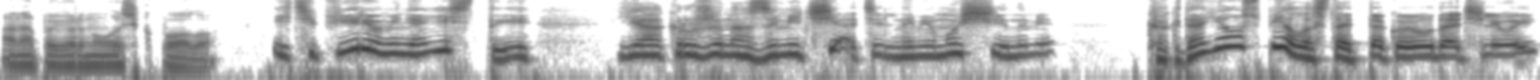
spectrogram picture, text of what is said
Она повернулась к Полу. «И теперь у меня есть ты. Я окружена замечательными мужчинами. Когда я успела стать такой удачливой?»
